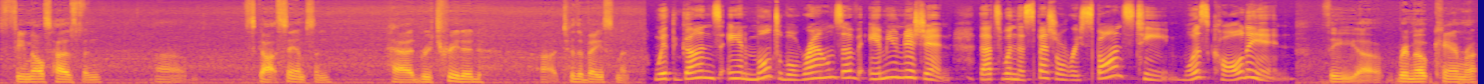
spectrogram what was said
female's husband, uh, Scott Sampson, had retreated uh, to the basement with guns and multiple rounds of ammunition. That's when the special response team was called in. The uh, remote camera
